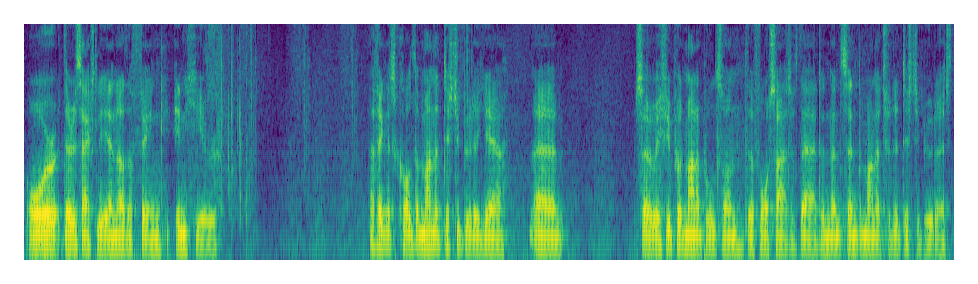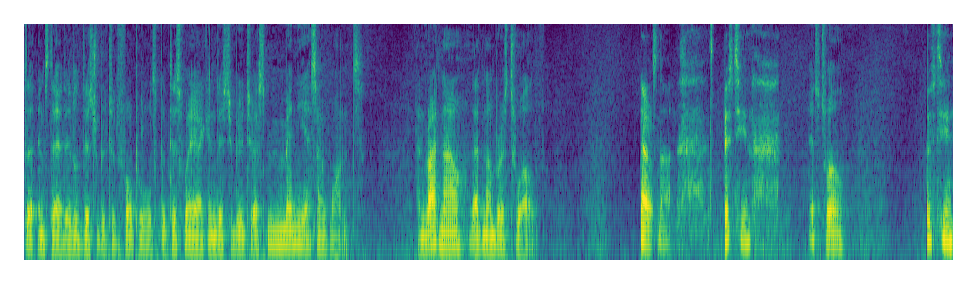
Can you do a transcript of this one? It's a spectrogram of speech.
or there is actually another thing in here. I think it's called the mana distributor. Yeah. Um, so if you put mana pools on the four sides of that and then send the mana to the distributor, it's the, instead it'll distribute to the four pools. But this way I can distribute to as many as I want. And right now that number is 12. No, it's not. It's 15. It's 12. 15.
